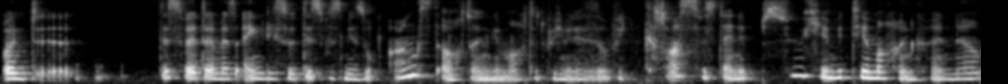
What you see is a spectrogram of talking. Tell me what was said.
Und äh, das war damals eigentlich so das, was mir so Angst auch dann gemacht hat, wo ich mir dachte, so wie krass, was deine Psyche mit dir machen kann, ja.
